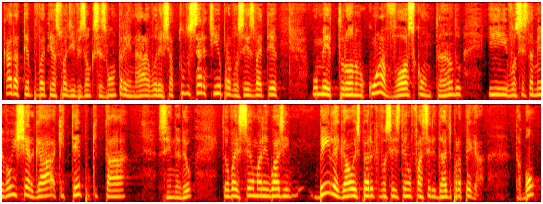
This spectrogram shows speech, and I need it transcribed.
Cada tempo vai ter a sua divisão que vocês vão treinar. Eu vou deixar tudo certinho para vocês. Vai ter o metrônomo com a voz contando e vocês também vão enxergar que tempo que está, assim, entendeu? Então vai ser uma linguagem bem legal. Eu espero que vocês tenham facilidade para pegar, tá bom?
